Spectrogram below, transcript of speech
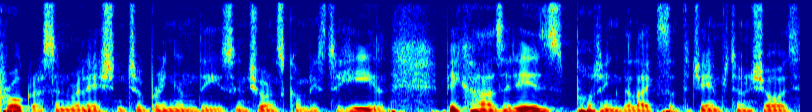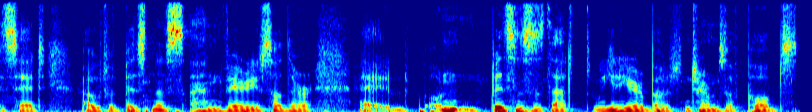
progress in relation to bringing these insurance companies to heel because it is putting the likes of the Jamestown Show, as you said, out of business and various other uh, businesses that you hear about in terms of pubs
